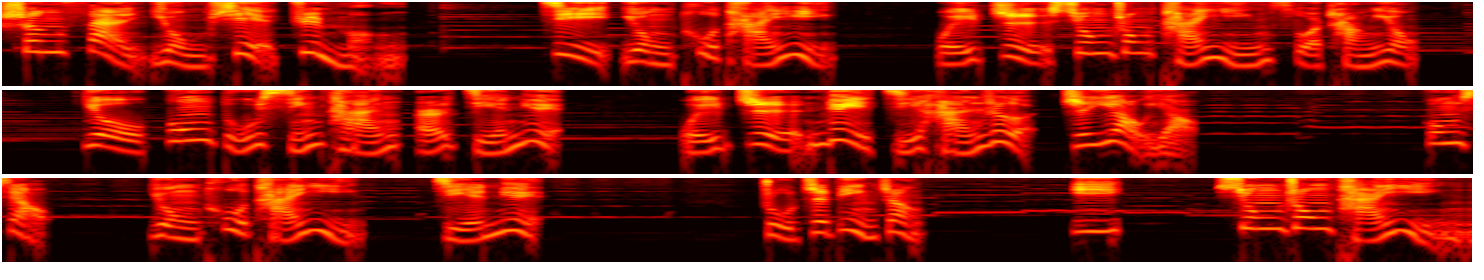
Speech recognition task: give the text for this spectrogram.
生散涌泄峻猛，即涌吐痰饮，为治胸中痰饮所常用。又攻毒行痰而结疟，为治疟疾寒热之要药。功效：涌吐痰饮，结疟。主治病症：一、胸中痰饮；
